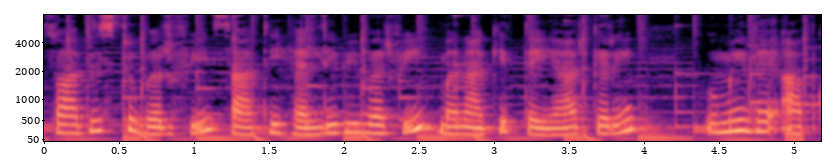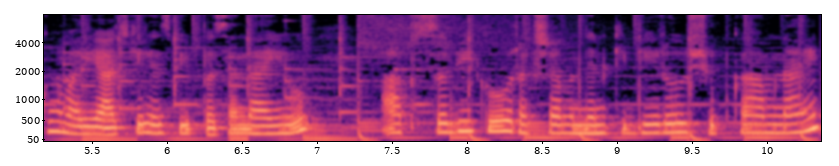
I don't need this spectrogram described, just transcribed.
स्वादिष्ट बर्फ़ी, साथ ही हेल्दी भी बर्फ़ी बना के तैयार करें। उम्मीद है आपको हमारी आज की रेसिपी पसंद आई हो। आप सभी को रक्षाबंधन की ढेरों शुभकामनाएँ।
